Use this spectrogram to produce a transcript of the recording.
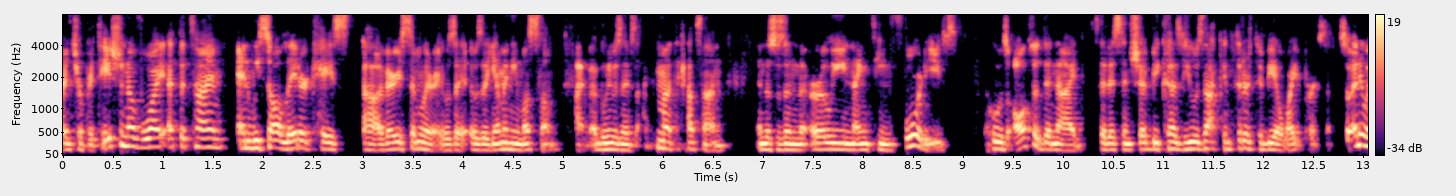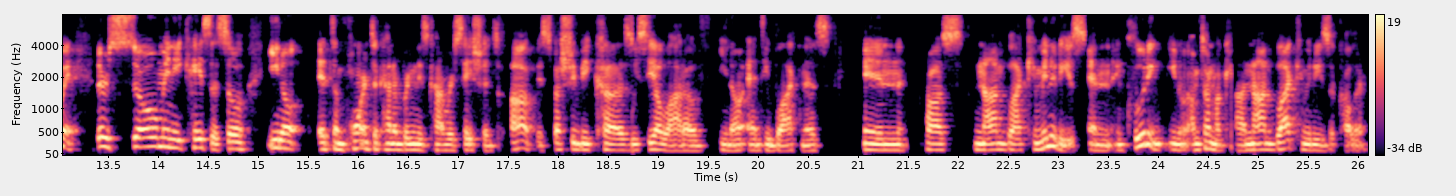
interpretation of white at the time. And we saw a later case uh, very similar. It was a, it was a Yemeni Muslim. I believe his name is Ahmad Hassan. And this was in the early 1940s who was also denied citizenship because he was not considered to be a white person. So anyway, there's so many cases. So, you know, it's important to kind of bring these conversations up, especially because we see a lot of, you know, anti-blackness in across non-black communities and including, you know, I'm talking about uh, non-black communities of color.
